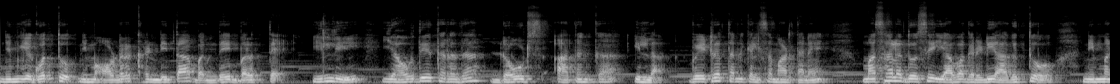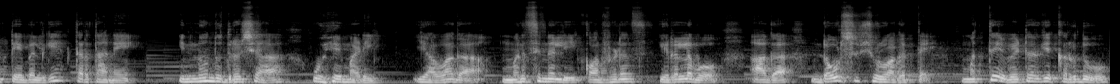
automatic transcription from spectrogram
ನಿಮಗೆ ಗೊತ್ತು, ನಿಮ್ಮ ಆರ್ಡರ್ ಖಂಡಿತ ಬಂದೇ ಬರುತ್ತೆ. ಇಲ್ಲಿ ಯಾವುದೇ ಥರದ ಡೌಟ್ಸ್ ಆತಂಕ ಇಲ್ಲ. ವೇಟರ್ ತನ್ನ ಕೆಲಸ ಮಾಡ್ತಾನೆ. ಮಸಾಲ ದೋಸೆ ಯಾವಾಗ ರೆಡಿ ಆಗುತ್ತೋ ನಿಮ್ಮ ಟೇಬಲ್ಗೆ ತರ್ತಾನೆ. ಇನ್ನೊಂದು ದೃಶ್ಯ ಊಹೆ ಮಾಡಿ. ಯಾವಾಗ ಮನಸ್ಸಿನಲ್ಲಿ ಕಾನ್ಫಿಡೆನ್ಸ್ ಇರಲ್ಲವೋ, ಆಗ ಡೌಟ್ಸ್ ಶುರುವಾಗುತ್ತೆ. ಮತ್ತೆ ವೇಟರ್ಗೆ ಕರೆದು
